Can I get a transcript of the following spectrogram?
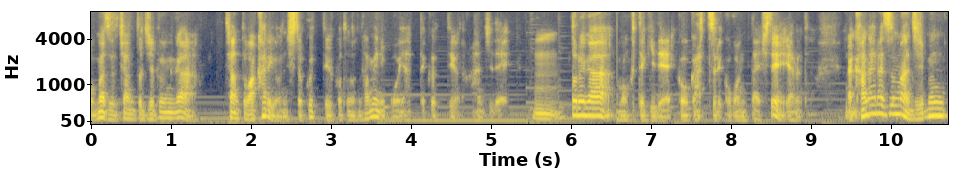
を、まずちゃんと自分がちゃんと分かるようにしとくっていうことのためにこうやっていくっていうような感じで、うん。それが目的で、こう、がっつりここに対してやると。必ず、まあ、自分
